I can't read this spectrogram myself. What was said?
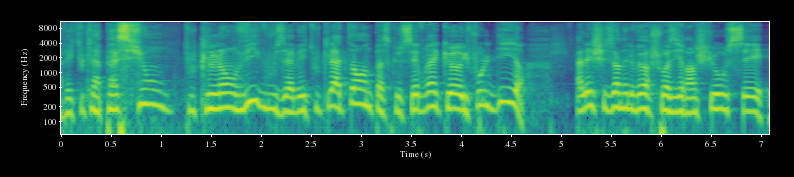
avec toute la passion, toute l'envie que vous avez, toute l'attente, parce que c'est vrai qu'il faut le dire, aller chez un éleveur choisir un chiot, c'est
